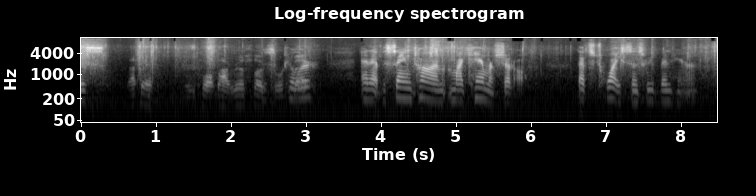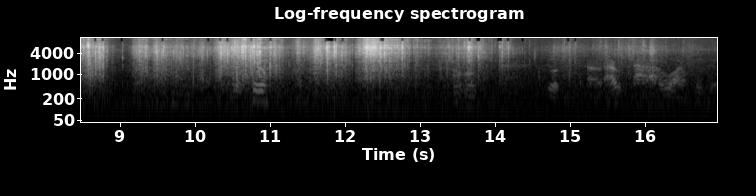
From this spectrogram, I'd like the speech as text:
this, Not there. We just walk by slow. this pillar, and at the same time, my camera shut off. That's twice since we've been here. Hill. Uh-uh. Look, I, I, oh, I don't feel good.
